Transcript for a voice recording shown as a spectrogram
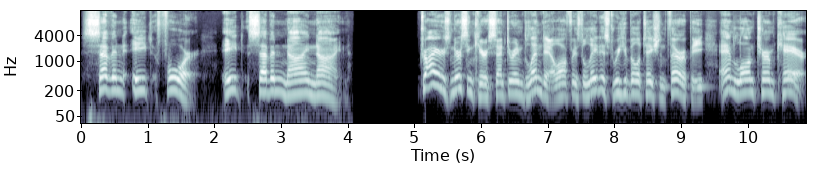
784 8799. Dreier's Nursing Care Center in Glendale offers the latest rehabilitation therapy and long term care.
